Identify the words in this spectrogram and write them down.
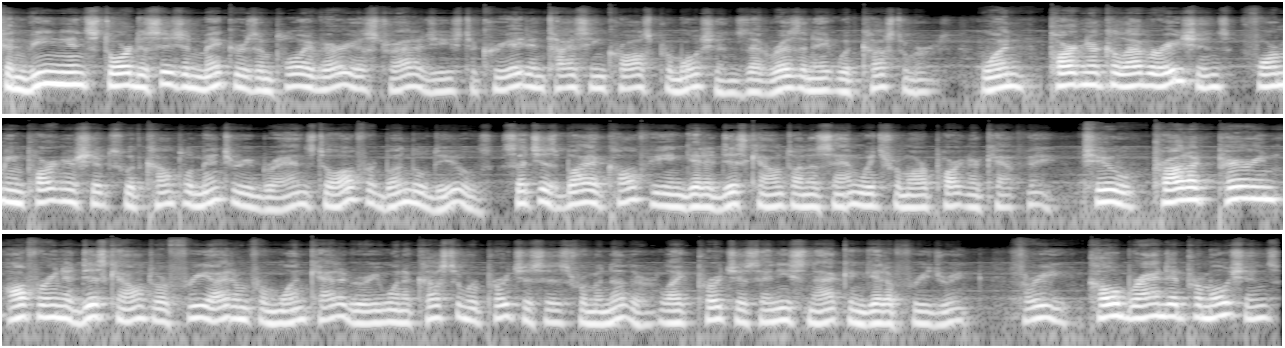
Convenience store decision makers employ various strategies to create enticing cross promotions that resonate with customers. 1. Partner collaborations, forming partnerships with complementary brands to offer bundle deals, such as buy a coffee and get a discount on a sandwich from our partner cafe. 2. Product pairing, offering a discount or free item from one category when a customer purchases from another, like purchase any snack and get a free drink. 3. Co-branded promotions,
